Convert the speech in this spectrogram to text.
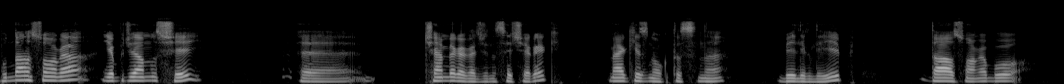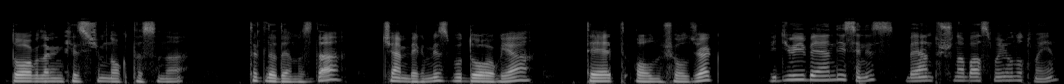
Bundan sonra yapacağımız şey e, çember aracını seçerek merkez noktasını belirleyip daha sonra bu doğruların kesişim noktasını tıkladığımızda çemberimiz bu doğruya teğet olmuş olacak. Videoyu beğendiyseniz beğen tuşuna basmayı unutmayın.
